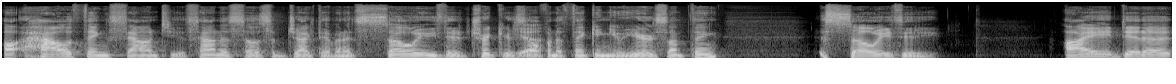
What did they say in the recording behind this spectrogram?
uh, how things sound to you, sound is so subjective, and it's so easy to trick yourself into thinking you hear something. It's so easy. I did a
